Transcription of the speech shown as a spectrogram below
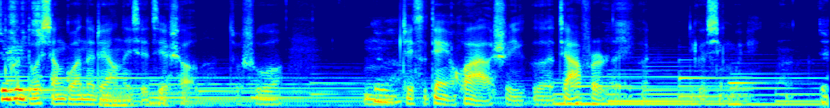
就是很多相关的这样的一些介绍了，就说，嗯对吧，这次电影化是一个加分的一个一个行为。嗯对，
